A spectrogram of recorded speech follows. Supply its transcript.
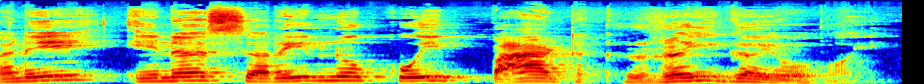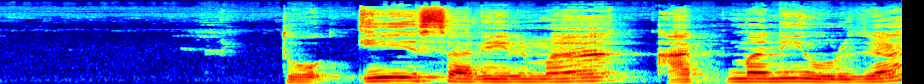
અને એના શરીરનો કોઈ પાર્ટ રહી ગયો હોય, તો એ શરીરમાં આત્માની ઊર્જા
